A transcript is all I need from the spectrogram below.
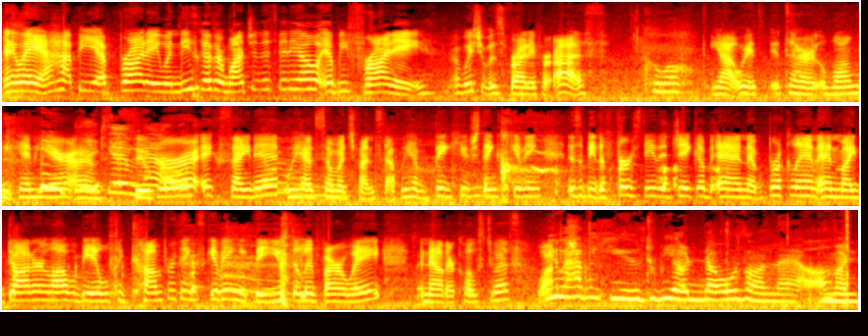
Anyway, a happy uh, Friday. When these guys are watching this video, it'll be Friday. I wish it was Friday for us. Cool. Yeah, we, it's, it's our long weekend here. I'm Yeah, super Mel. excited. We have so much fun stuff. We have a big, huge Thanksgiving. This will be the first day that Jacob and Brooklyn and my daughter-in-law will be able to come for Thanksgiving. They used to live far away, but now they're close to us. Watch. You have a huge weird nose on now. my...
